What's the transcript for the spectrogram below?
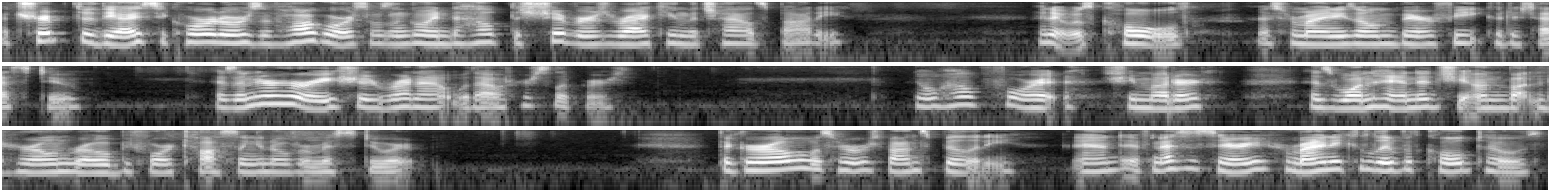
A trip through the icy corridors of Hogwarts wasn't going to help the shivers racking the child's body. And it was cold, as Hermione's own bare feet could attest to as in her hurry she had run out without her slippers. No help for it, she muttered, as one handed she unbuttoned her own robe before tossing it over Miss Stewart. The girl was her responsibility, and, if necessary, Hermione could live with cold toes.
